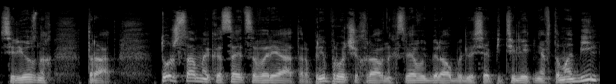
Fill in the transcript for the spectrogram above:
серьезных трат. То же самое касается вариатора. При прочих равных, если я выбирал бы для себя пятилетний автомобиль,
